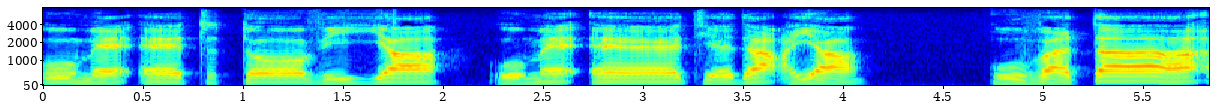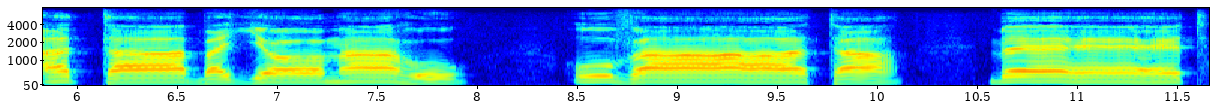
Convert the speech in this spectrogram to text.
ומאת טוביה ומאת ידעיה, ובאת אתה ביום ההוא, ובאת בית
